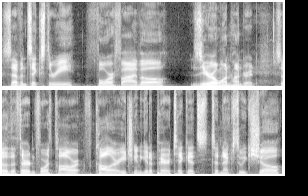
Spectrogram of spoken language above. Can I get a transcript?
763-450-0100. So the third and fourth caller, caller are each going to get a pair of tickets to next week's show.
